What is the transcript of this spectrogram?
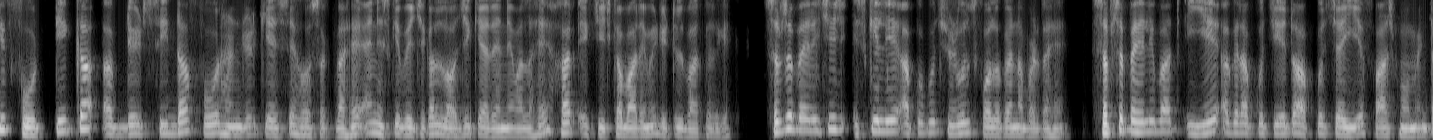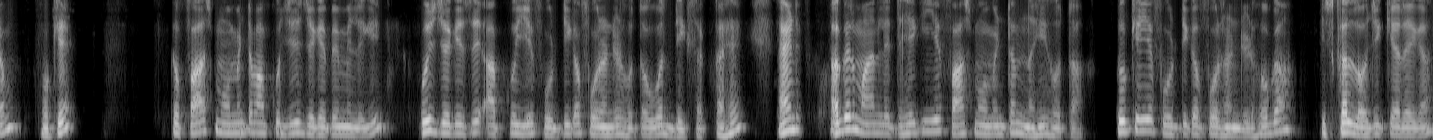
कि 40 का अपडेट सीधा 400 कैसे हो सकता है एंड इसके पीछे का लॉजिक क्या रहने वाला है, हर एक चीज़ का बारे में डिटेल बात करेंगे। सबसे पहली चीज़, इसके लिए आपको कुछ रूल्स फॉलो करना पड़ता है। सबसे पहली बात, ये अगर आपको चाहिए तो आपको चाहिए फास्ट मोमेंटम ओके तो फास्ट मोमेंटम आपको जिस जगह पे मिलेगी, उस जगह से आपको ये 40 का 400 होता हुआ दिख सकता है। एंड अगर मान लेते हैं कि ये फास्ट मोमेंटम नहीं होता तो क्या ये 40 का 400 होगा? इसका लॉजिक क्या रहेगा?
